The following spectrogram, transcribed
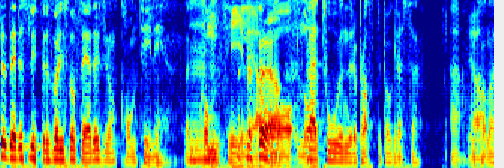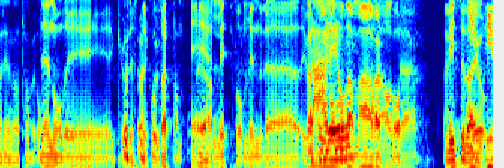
til deres lyttere som har lyst til å se det, si sånn, kom tidlig. Det er, mye- kom tidlig, ja. Og for det er 200 plass til på Krøset. Ja. Arena tar jo det er noen av de kuleste konsertene. Er litt sånn mindre I hvert fall noen av dem jeg har vært på. Jeg visste deg jo,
